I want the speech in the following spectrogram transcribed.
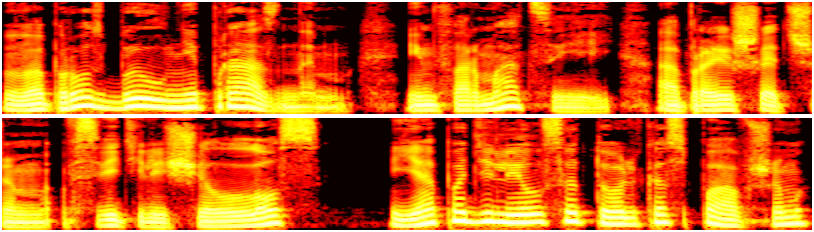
Вопрос был не праздным. Информацией о происшедшем в святилище Лос я поделился только с павшим,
